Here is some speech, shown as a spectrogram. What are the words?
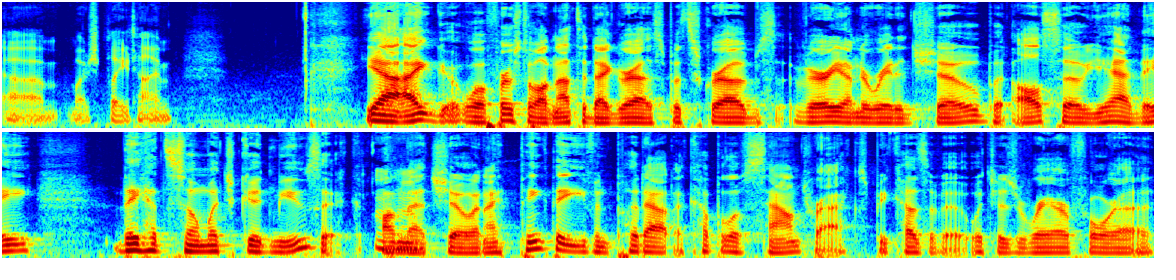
um, much playtime. Yeah, I well, first of all, not to digress, but Scrubs, very underrated show, but also, yeah, they they had so much good music on that show, and I think they even put out a couple of soundtracks because of it, which is rare for a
